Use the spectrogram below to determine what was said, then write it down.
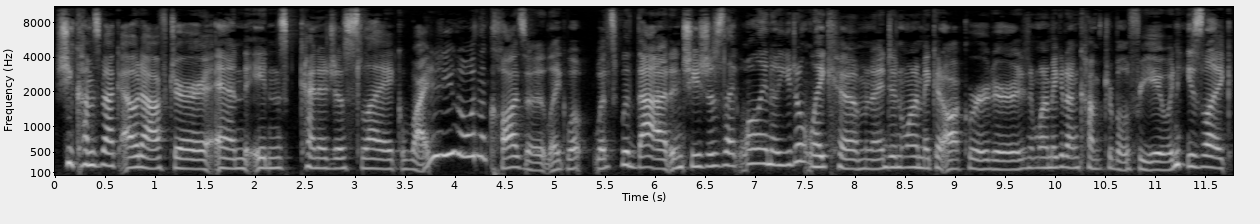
she comes back out after, and Aiden's kind of just like, why did you go in the closet? Like, what, what's with that? And she's just like, well, I know you don't like him, and I didn't want to make it awkward or I didn't want to make it uncomfortable for you. And he's like,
